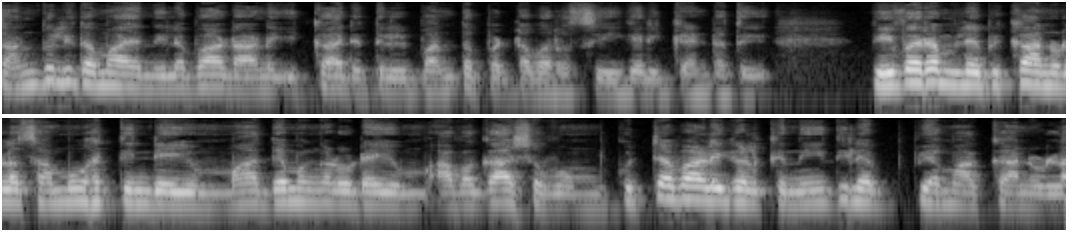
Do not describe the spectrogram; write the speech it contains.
സന്തുലിതമായ നിലപാടാണ് ഇക്കാര്യത്തിൽ ബന്ധപ്പെട്ടവർ സ്വീകരിക്കേണ്ടത്. വിവരം ലഭിക്കാനുള്ള സമൂഹത്തിന്റെയും മാധ്യമങ്ങളുടെയും അവകാശവും കുറ്റവാളികൾക്ക് നീതി ലഭ്യമാക്കാനുള്ള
